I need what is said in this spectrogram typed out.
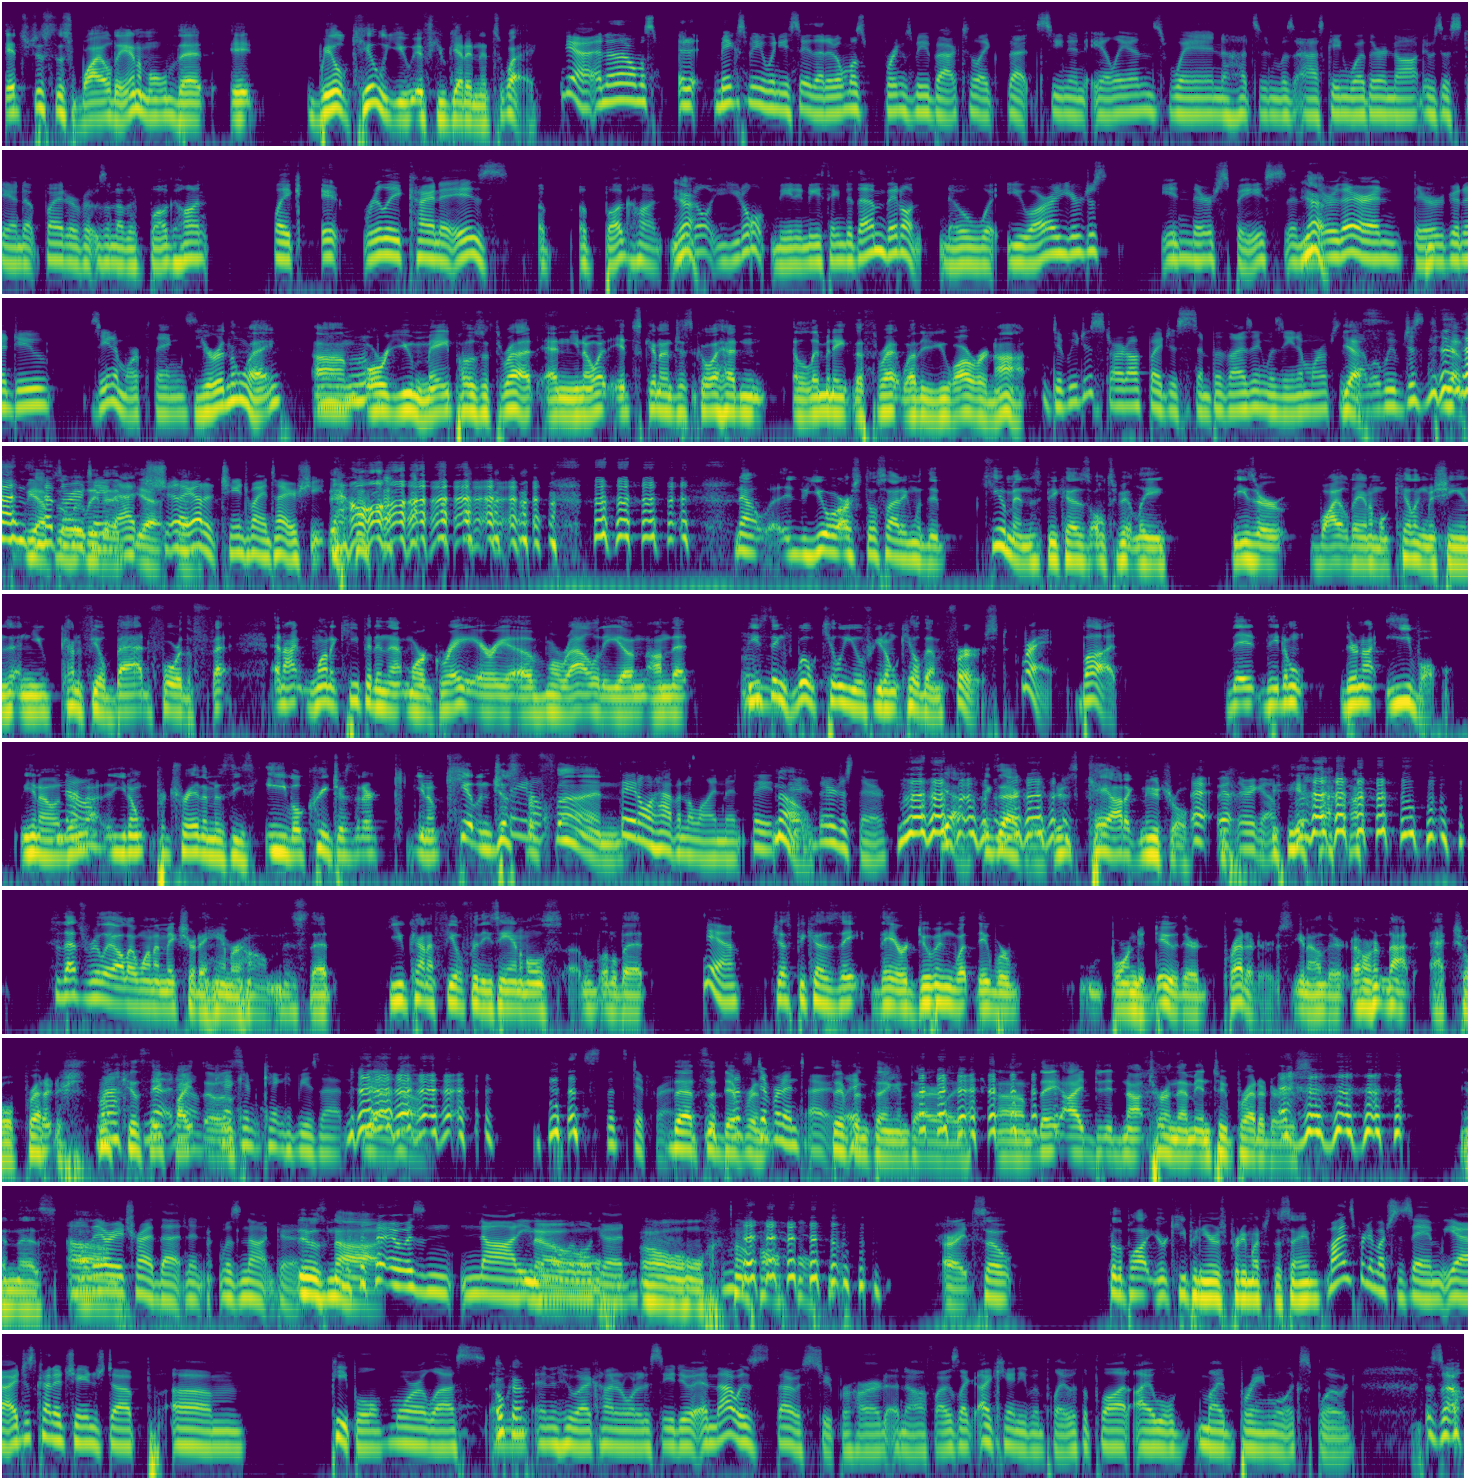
it's just this wild animal that it will kill you if you get in its way. Yeah, and that almost it makes me when you say that it almost brings me back to like that scene in Aliens when Hudson was asking whether or not it was a stand-up fight or if it was another bug hunt. Like it really kind of is a, a bug hunt. Yeah. You don't you don't mean anything to them. They don't know what you are. You're just in their space and Yeah. they're there and they're going to do xenomorph things. You're in the way, um, Mhm. or you may pose a threat, and you know what? It's gonna just go ahead and eliminate the threat whether you are or not. Did we just start off by just sympathizing with xenomorphs? Is Yes. that what we've just Yes, that's, we that's we're absolutely that Yeah, shit. I got to change my entire sheet now. Now you are still siding with the humans because ultimately these are wild animal killing machines, and you kind of feel bad for the. Fa- and I want to keep it in that more gray area of morality on on that. These things will kill you if you don't kill them first. right. but they they don't they're not evil. You know, they're not. You don't portray them as these evil creatures that are you know killing just They for fun. They don't have an alignment. They No. they're, they're just there. yeah, exactly. They're just chaotic neutral. Uh, uh, there we go. So that's really all I want to make sure to hammer home is that you kind of feel for these animals a little bit Yeah. just because they they are doing what they were born to do. They're predators, you know. They're or not actual predators because they No, fight no, those. Can't, can't confuse that. Yeah, that's that's different. That's a different That's different entirely. different thing entirely. um, they I did not turn them into predators in this. Oh, they Um, already tried that and it was not good. It was not. it was not even no. a little good. Oh. All right. So for the plot, you're keeping yours pretty much the same. Mine's pretty much the same. Yeah, I just kind of changed up um people more or less and, Okay. and who I kind of wanted to see do it. And that was that was super hard enough. I was like I can't even play with the plot. I will my brain will explode. So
